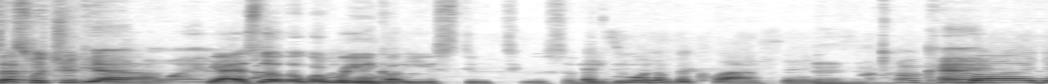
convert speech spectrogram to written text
that's what you get. Yeah. Hawaiian. Yeah, it's what, what we got used to too. So it's one of the classics. Mhm. Okay. But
